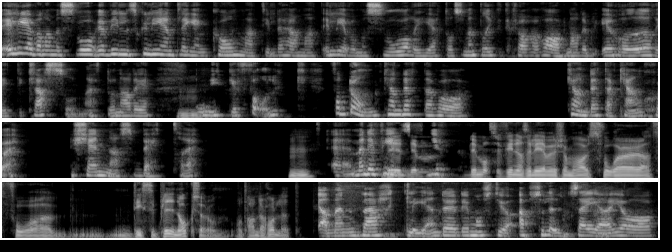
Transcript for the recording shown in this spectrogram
eleverna med svår, jag vill, skulle egentligen komma till det här med att elever med svårigheter som inte riktigt klarar av när det är rörigt i klassrummet och när det är mm. mycket folk. För dem kan detta vara, kan detta kanske kännas bättre. Mm. Eh, men det finns... Det, det, det, måste finnas elever som har svårare att få disciplin också då, åt andra hållet. Ja men verkligen, det, det måste jag absolut säga. Jag,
